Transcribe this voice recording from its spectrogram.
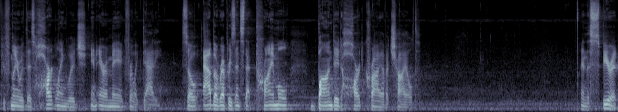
if you're familiar with this, heart language in Aramaic for like daddy. So Abba represents that primal, bonded heart cry of a child. And the Spirit,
